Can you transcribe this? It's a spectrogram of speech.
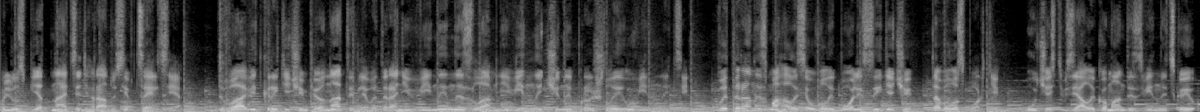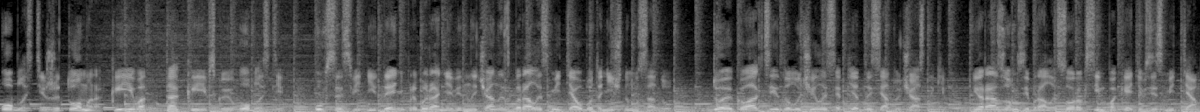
плюс 15 градусів Цельсія. Два відкриті чемпіонати для ветеранів війни незламні Вінниччини пройшли у Вінниці. Ветерани змагалися у волейболі, сидячи та велоспорті. Участь взяли команди з Вінницької області, Житомира, Києва та Київської області. У всесвітній день прибирання вінничани збирали сміття у ботанічному саду. До екоакції долучилися 50 учасників і разом зібрали 47 пакетів зі сміттям.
